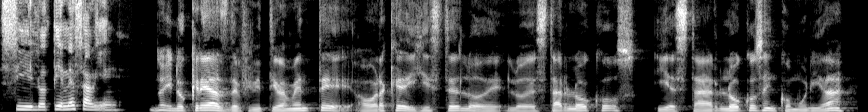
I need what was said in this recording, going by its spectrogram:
si lo tienes a bien. No, y no creas, definitivamente, ahora que dijiste lo de, lo de estar locos y estar locos en comunidad,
